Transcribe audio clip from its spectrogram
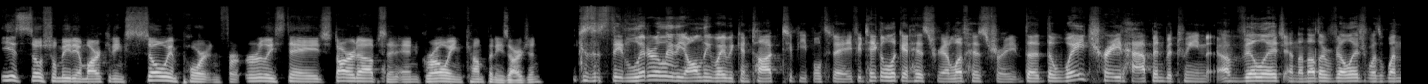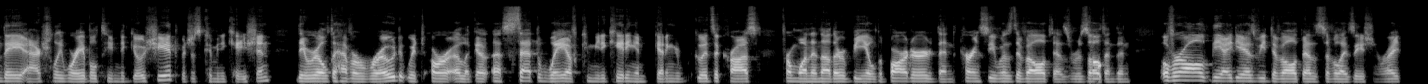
is social media marketing so important for early stage startups and, and growing companies, Arjun? Because it's the literally the only way we can talk to people today. If you take a look at history, I love history. The the way trade happened between a village and another village was when they actually were able to negotiate, which is communication. They were able to have a road, which or a, like a, a set way of communicating and getting goods across from one another, being able to barter. Then currency was developed as a result, and then overall the idea is we developed as a civilization, right?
